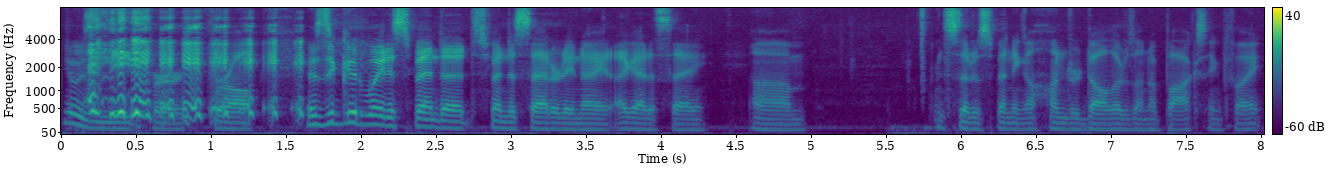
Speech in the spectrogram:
It was neat for, for all. It was a good way to spend a spend a Saturday night. I gotta say. Um, instead of spending a hundred dollars on a boxing fight,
